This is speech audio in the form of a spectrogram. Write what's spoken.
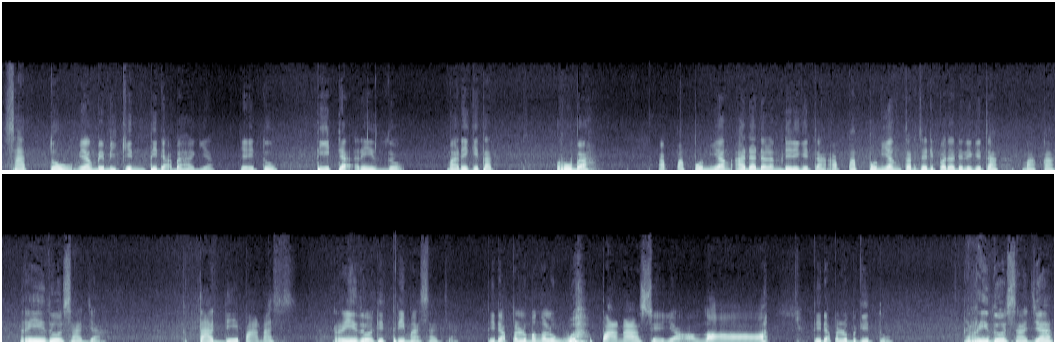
satu yang membuat tidak bahagia, yaitu tidak ridho. Mari kita rubah apa pun yang ada dalam diri kita, apa pun yang terjadi pada diri kita, maka ridho saja. Tadi panas, ridho diterima saja. Tidak perlu mengeluh, wah panas ya Allah. Tidak perlu begitu. Ridho saja,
